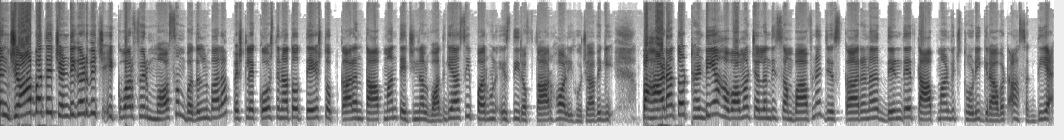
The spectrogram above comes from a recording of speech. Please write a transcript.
ਪੰਜਾਬ ਅਤੇ ਚੰਡੀਗੜ੍ਹ ਵਿੱਚ ਇੱਕ ਵਾਰ ਫਿਰ ਮੌਸਮ ਬਦਲਣ ਵਾਲਾ। ਪਿਛਲੇ ਕੁਝ ਦਿਨਾਂ ਤੋਂ ਤੇਜ਼ ਧੁੱਪ ਕਾਰਨ ਤਾਪਮਾਨ ਤੇਜ਼ੀ ਨਾਲ ਵੱਧ ਗਿਆ ਸੀ, ਪਰ ਹੁਣ ਇਸ ਦੀ ਰਫ਼ਤਾਰ ਹੌਲੀ ਹੋ ਜਾਵੇਗੀ। ਪਹਾੜਾਂ ਤੋਂ ਠੰਡੀਆਂ ਹਵਾਵਾਂ ਚੱਲਣ ਦੀ ਸੰਭਾਵਨਾ ਜਿਸ ਕਾਰਨ ਦਿਨ ਦੇ ਤਾਪਮਾਨ ਵਿੱਚ ਥੋੜੀ ਗਿਰਾਵਟ ਆ ਸਕਦੀ ਹੈ।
